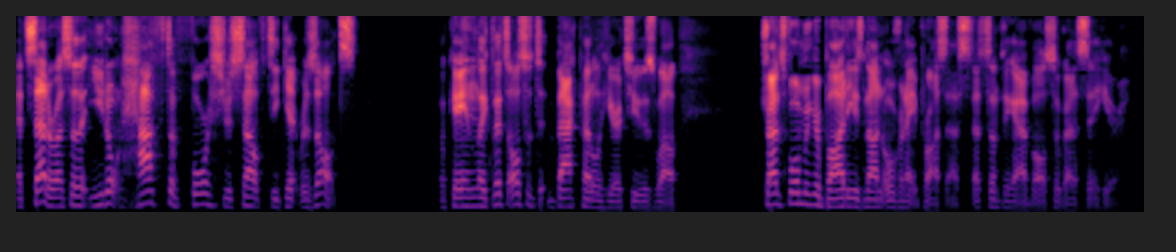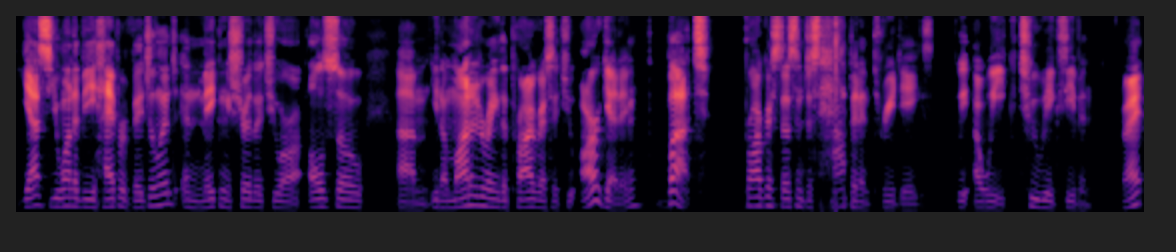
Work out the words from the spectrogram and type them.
etc., so that you don't have to force yourself to get results. Okay, and like let's also t- backpedal here too as well. Transforming your body is not an overnight process. That's something I've also got to say here. Yes, you want to be hyper vigilant and making sure that you are also, um, you know, monitoring the progress that you are getting. But progress doesn't just happen in three days, a week, two weeks, even, right?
